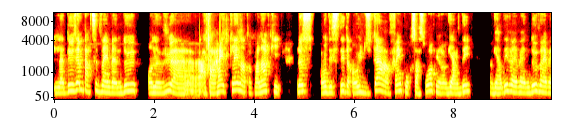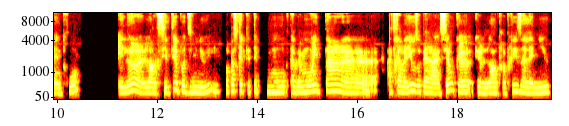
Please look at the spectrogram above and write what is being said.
la, deuxième partie de 2022, on a vu apparaître plein d'entrepreneurs qui là ont décidé, ont eu du temps enfin pour s'asseoir puis regarder, regarder 2022, 2023. Et là, l'anxiété n'a pas diminué. Pas parce que tu avais moins de temps euh, à travailler aux opérations que, l'entreprise allait mieux.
